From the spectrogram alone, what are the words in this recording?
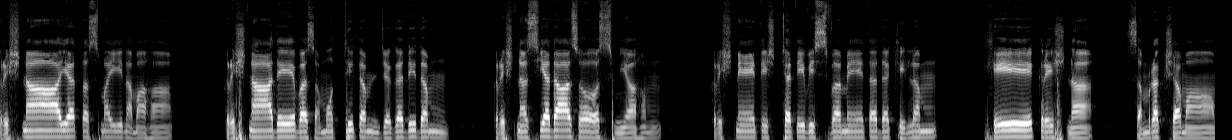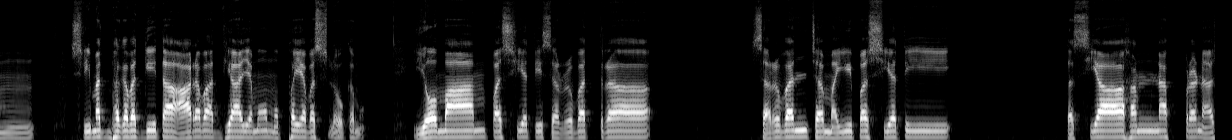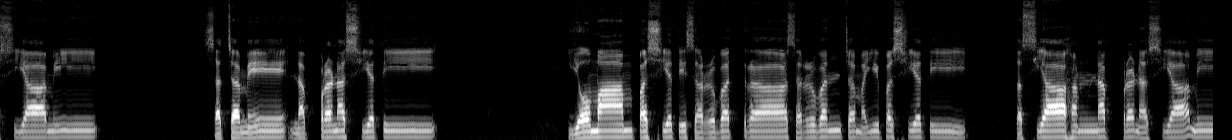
कृष्णाय तस्मै नमः कृष्णादेव समुत्थितं जगदिदं कृष्णस्य दासोऽस्म्यहं कृष्णे तिष्ठति विश्वमेतदखिलं हे कृष्ण సంరక్ష మాం శ్రీమద్భగవద్గీత ఆరవ అధ్యాయము ముప్పైవ శ్లోకము యో మాం పశ్యతి సర్వత్రా सर्वं च मयि पश्यति तस्याहं नः प्रणश्यामि स च मे न प्रणश्यति यो मां पश्यति सर्वत्र सर्वं च मयि पश्यति तस्याहं न प्रणश्यामि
